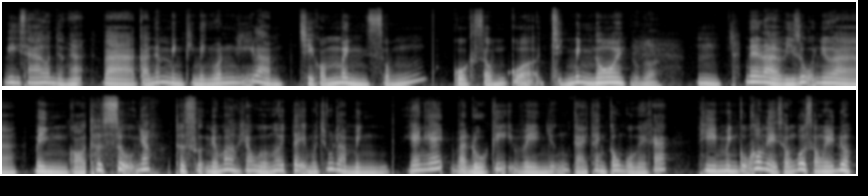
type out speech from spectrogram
đi xa hơn chẳng hạn và cá nhân mình thì mình luôn nghĩ là chỉ có mình sống cuộc sống của chính mình thôi đúng rồi Ừ. Nên là ví dụ như là mình có thật sự nhá, thật sự nếu mà theo hướng hơi tệ một chút là mình ghen ghét và đố kỵ về những cái thành công của người khác thì mình cũng không thể sống cuộc sống ấy được.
